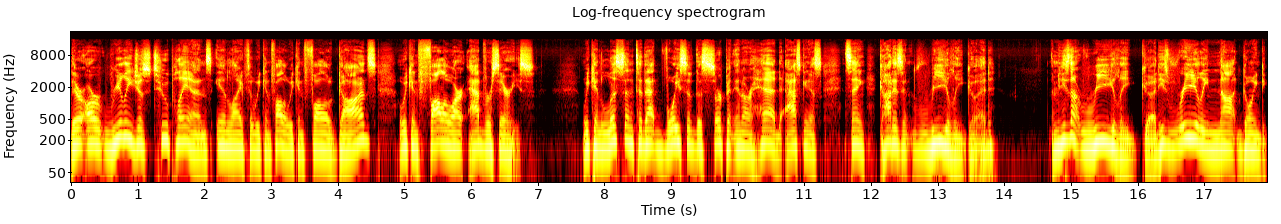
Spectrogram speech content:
there are really just two plans in life that we can follow. We can follow God's, we can follow our adversaries. We can listen to that voice of the serpent in our head asking us, saying, God isn't really good. I mean, he's not really good. He's really not going to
